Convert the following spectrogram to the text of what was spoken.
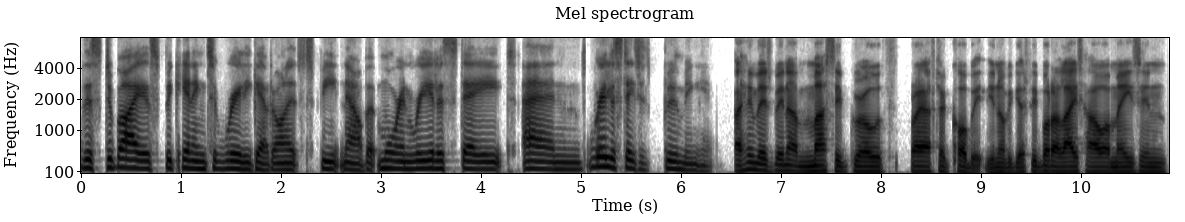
this Dubai is beginning to really get on its feet now, but more in real estate and real estate is booming here. I think there's been a massive growth right after COVID. You know, because people realize how amazing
